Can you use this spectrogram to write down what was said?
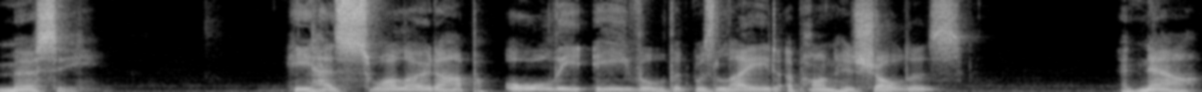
mercy. He has swallowed up all the evil that was laid upon his shoulders, and now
